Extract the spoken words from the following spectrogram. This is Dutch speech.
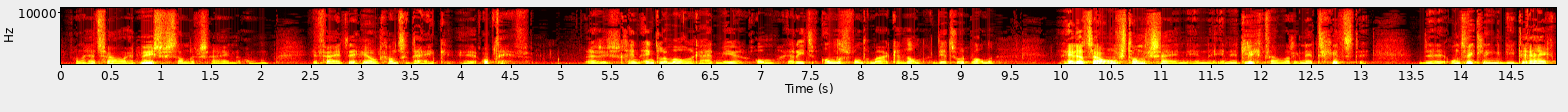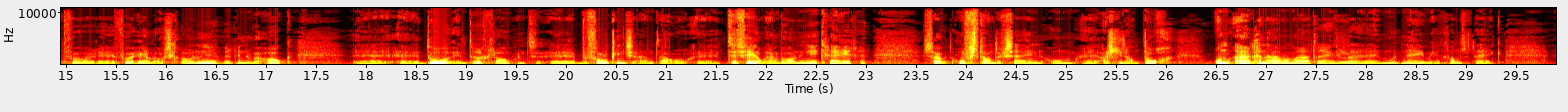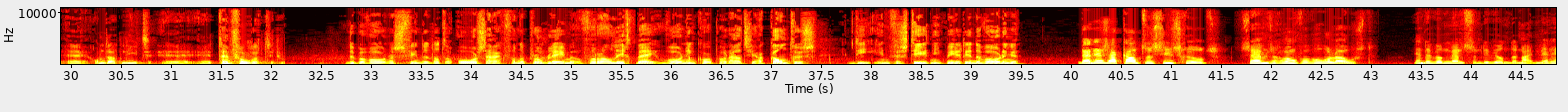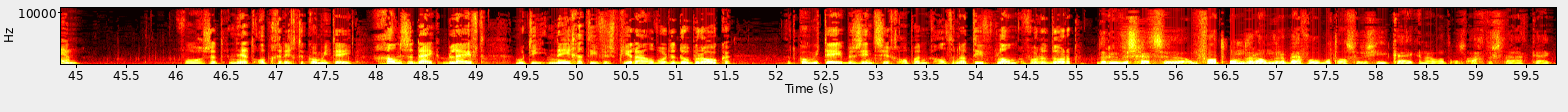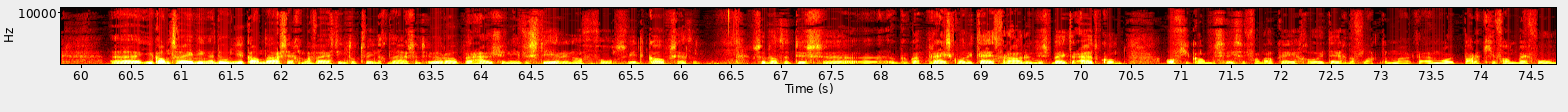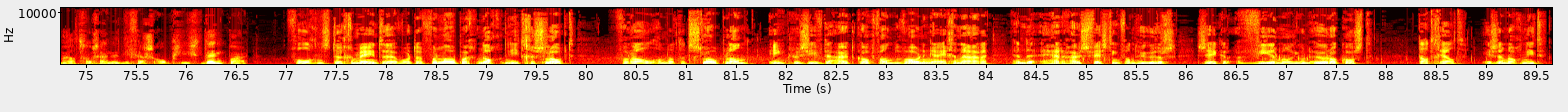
Van het zou het meest verstandig zijn om in feite heel Gansendijk eh, op te heffen. Er is geen enkele mogelijkheid meer om er iets anders van te maken dan dit soort plannen? Nee, dat zou onverstandig zijn in, in het licht van wat ik net schetste. De ontwikkeling die dreigt voor, uh, voor heel Oost-Groningen, waarin we ook door een teruglopend bevolkingsaantal te veel aan woningen krijgen, zou het onverstandig zijn om, als je dan toch onaangename maatregelen moet nemen in Gansdijk, om dat niet ten volle te doen. De bewoners vinden dat de oorzaak van de problemen vooral ligt bij woningcorporatie Acantus. Die investeert niet meer in de woningen. Dat is Acantus zijn schuld. Ze hebben ze gewoon verwoorloosd. En de mensen die willen er niet meer in. Volgens het net opgerichte comité Gansendijk blijft, moet die negatieve spiraal worden doorbroken. Het comité bezint zich op een alternatief plan voor het dorp. De ruwe schets uh, omvat onder andere bijvoorbeeld, als we dus hier kijken naar wat ons achter staat, kijk, uh, je kan twee dingen doen. Je kan daar zeg maar 15.000 tot 20.000 euro per huisje in investeren en dan vervolgens weer te koop zetten. Zodat het dus uh, qua prijs-kwaliteit verhouding dus beter uitkomt. Of je kan beslissen van oké, gooi je tegen de vlakte, maak er een mooi parkje van bijvoorbeeld. Zo zijn er diverse opties denkbaar. Volgens de gemeente wordt er voorlopig nog niet gesloopt. Vooral omdat het sloopplan, inclusief de uitkoop van woningeigenaren en de herhuisvesting van huurders, zeker 4 miljoen euro kost. Dat geld is er nog niet.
